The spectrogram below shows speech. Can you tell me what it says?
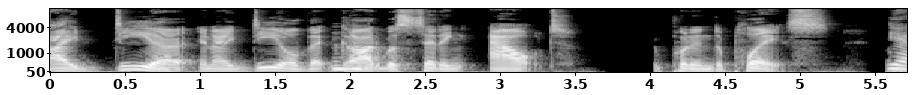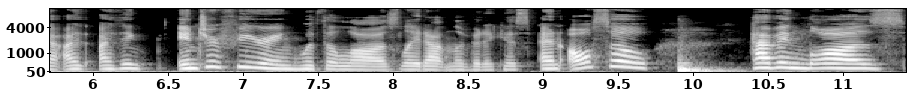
idea and ideal that Mhm. God was setting out to put into place? Yeah, I, I think interfering with the laws laid out in Leviticus and also having laws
